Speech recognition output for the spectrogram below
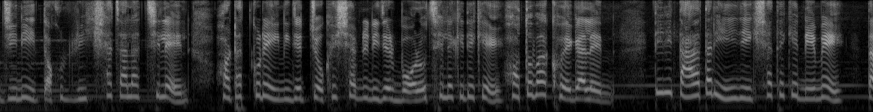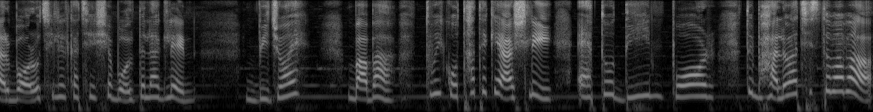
যিনি তখন রিক্সা চালাচ্ছিলেন, হঠাৎ করেই নিজের চোখের সামনে নিজের বড় ছেলেকে দেখে হতবাক হয়ে গেলেন। তিনি তাড়াতাড়ি রিক্সা থেকে নেমে তার বড় ছেলের কাছে এসে বলতে লাগলেন বিজয়, বাবা, তুই কোথা থেকে আসলি? এত দিন পর। তুই ভালো আছিস তো, বাবা?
